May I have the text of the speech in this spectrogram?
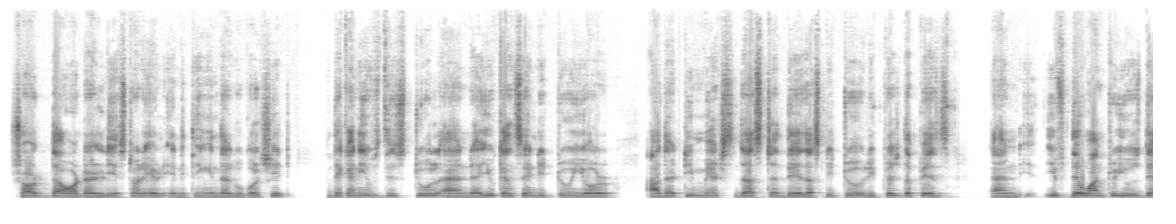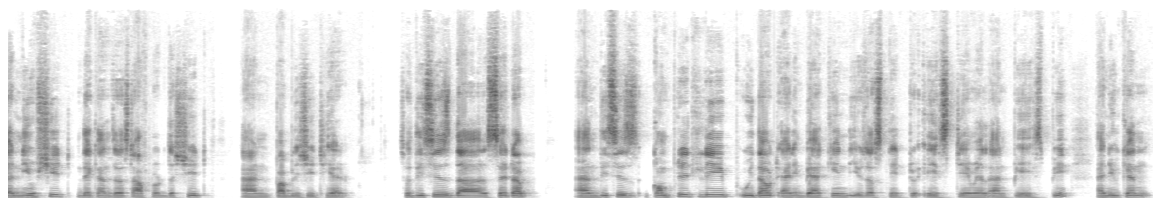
sort the order list or anything in the google sheet. They can use this tool and uh, you can send it to your other teammates. Just uh, they just need to refresh the page and if they want to use their new sheet they can just upload the sheet and publish it here. So this is the setup and this is completely without any backend. You just need to html and php and you can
